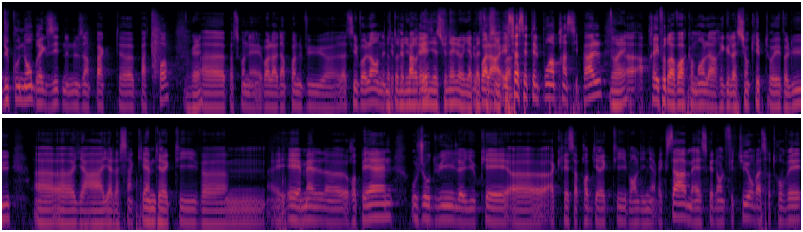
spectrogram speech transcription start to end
Du coup, non, Brexit ne nous impacte pas trop parce qu'on est, voilà, d'un point de vue, à ce niveau-là, on était préparé. organisationnel, il n'y a pas de Voilà, souci. et ça c'était le point principal. Ouais. Après, il faudra voir comment la régulation crypto évolue. Euh, Il y, a, il y a la cinquième directive euh, AML euh, européenne. Aujourd'hui, le UK euh, a créé sa propre directive en ligne avec ça. Mais est-ce que dans le futur, on va se retrouver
